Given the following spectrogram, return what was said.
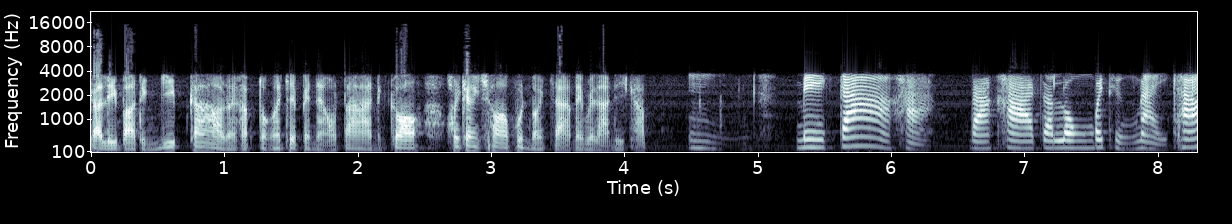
การ rebound ถึง 29 นะครับ ตรงนั้นจะเป็นแนวต้าน ก็ค่อนข้างชอบหุ้นบางจากในเวลานี้ครับ อืม MEGA ค่ะ ราคาจะลงไปถึงไหนคะ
